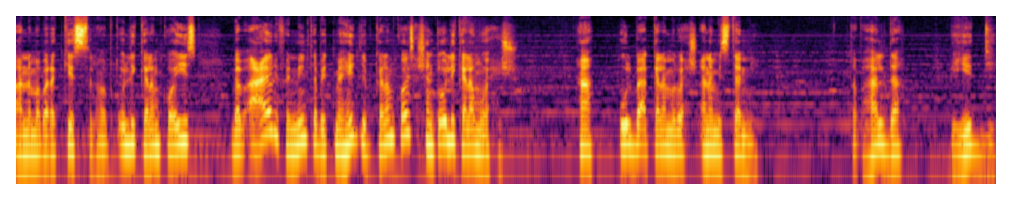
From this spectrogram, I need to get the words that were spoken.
أنا ما بركزش. لما بتقول لي كلام كويس ببقى عارف إن أنت بتمهد لي بكلام كويس عشان تقول لي كلام وحش. ها قول بقى الكلام الوحش. أنا مستني. طب هل ده بيدي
